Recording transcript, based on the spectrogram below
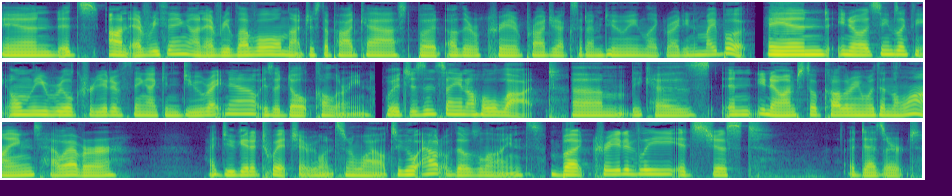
And it's on everything, on every level, not just the podcast, but other creative projects that I'm doing, like writing my book. And, you know, it seems like the only real creative thing I can do right now is adult coloring, which isn't saying a whole lot um, because, and, you know, I'm still coloring within the lines. However, I do get a twitch every once in a while to go out of those lines. But creatively, it's just a desert.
